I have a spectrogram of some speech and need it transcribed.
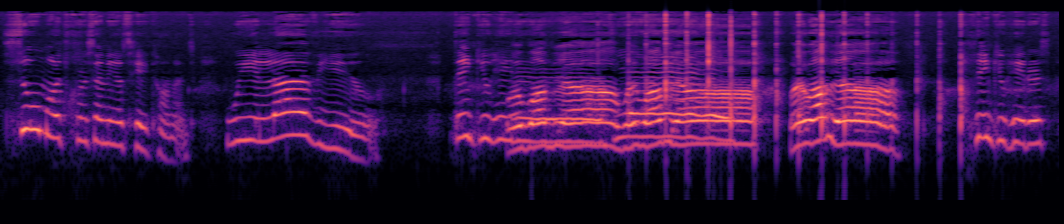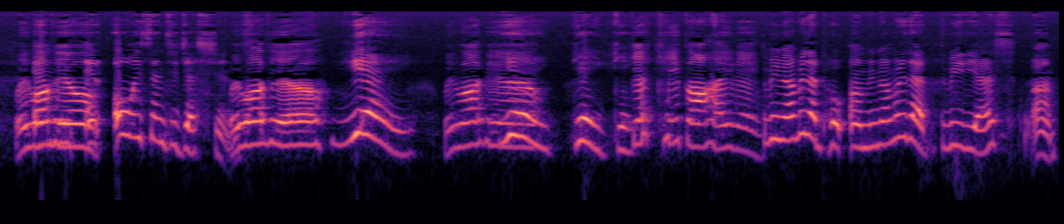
so much for sending us hate comments. We love you. Thank you, haters. We love you. We love you. We love you. Thank you, haters. We love and, you. And always send suggestions. We love you. Yay! We love you. Yay! Yay! Yay! Just keep on hating. Remember that po- um remember that 3DS um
